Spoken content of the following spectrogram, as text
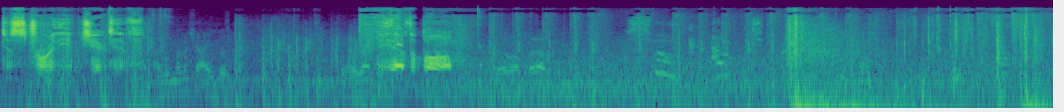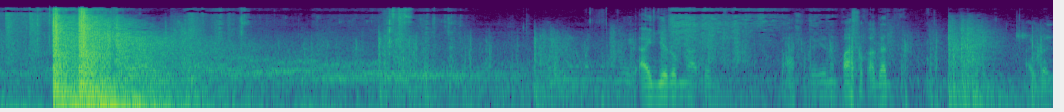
Destroy the objective. Na siya, idol. ID room natin. Pasok kayo ng pasok agad. Idol.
